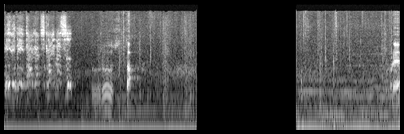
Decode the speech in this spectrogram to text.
エレベーターが使えます。ブルースター。これ？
